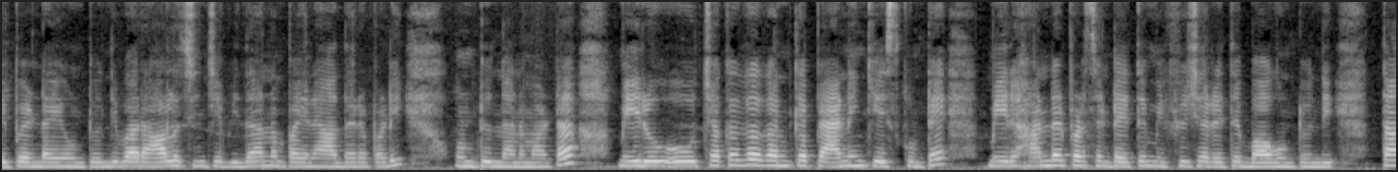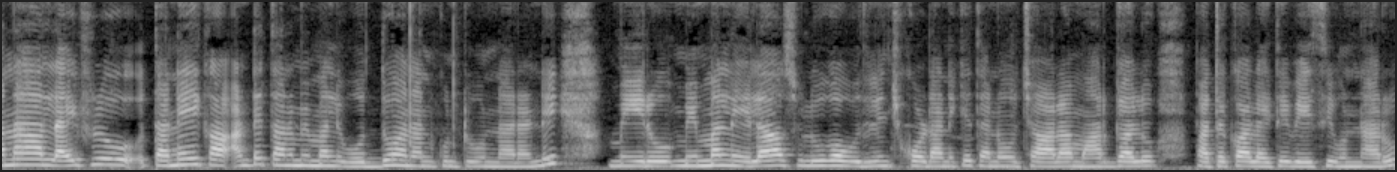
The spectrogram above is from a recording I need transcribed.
డిపెండ్ అయి ఉంటుంది వారు ఆలోచించే విధానం పైన ఆధారపడి ఉంటుందన్నమాట. మీరు చక్కగా కనుక ప్లానింగ్ చేసుకుంటే మీరు హండ్రెడ్ పర్సెంట్ అయితే మీ ఫ్యూచర్ అయితే బాగుంటుంది. తన లైఫ్లో తనే కా అంటే తను మిమ్మల్ని వద్దు అని అనుకుంటూ ఉన్నారండి. మీరు మిమ్మల్ని ఎలా సులువుగా వదిలించుకోవడానికి తను చాలా మార్గాలు పథకాలు అయితే వేసి ఉన్నారు.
